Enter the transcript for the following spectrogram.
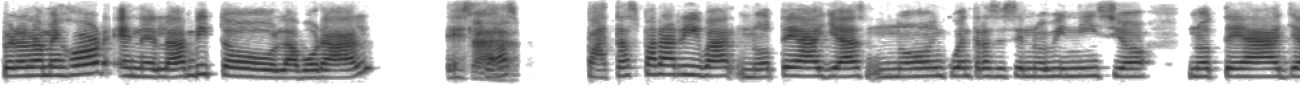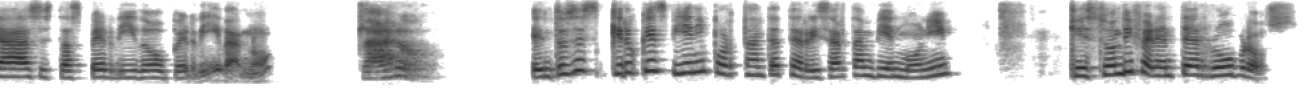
Pero a lo mejor en el ámbito laboral estás patas para arriba, no te hallas, no encuentras ese nuevo inicio, no te hallas, estás perdido o perdida, ¿no? Claro. Entonces, creo que es bien importante aterrizar también, Moni, que son diferentes rubros,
